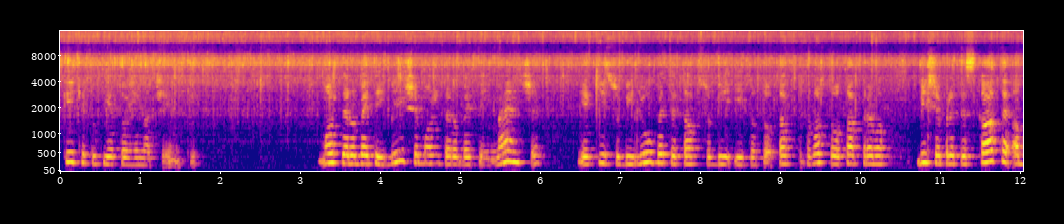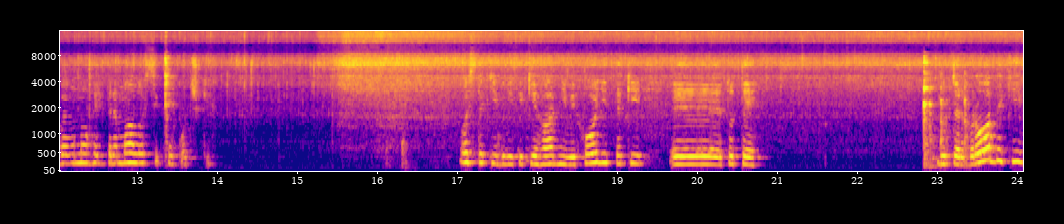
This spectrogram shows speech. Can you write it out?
Скільки тут є тої начинки. Можете робити і більше, можете робити і менше. Які собі любите, так собі і то, то. Так, просто отак треба більше притискати, аби воно гей трималося купочки. Ось такі дві такі гарні виходять, такі е, то те, бутербродики.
